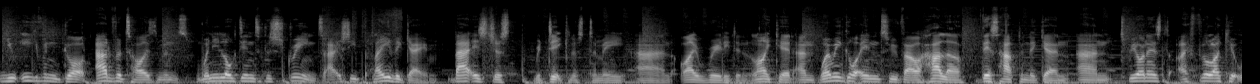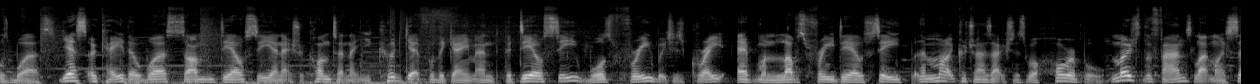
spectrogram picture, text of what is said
you even got advertisements when you logged into the screen to actually play the game. That is just ridiculous to me and I really didn't like it. And when we got into Valhalla, this happened again. And to be honest, I feel like it was worse. Yes, okay, there were some DLC and extra content that you could get for the game and the DLC was free, which is great. Everyone loves free DLC, but the microtransactions were horrible. Most of the fans, like myself,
